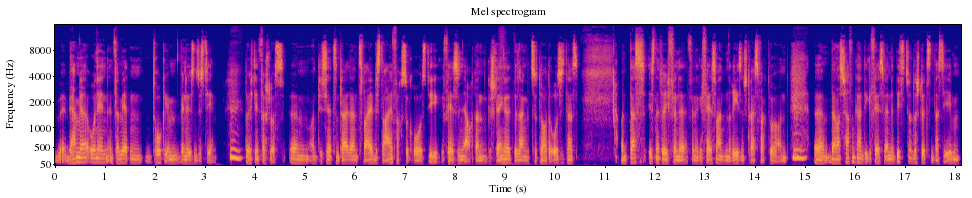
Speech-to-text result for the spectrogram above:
wir haben ja ohnehin einen vermehrten Druck im venösen System mhm. durch den Verschluss. Ähm, und die sind ja zum Teil dann zwei bis dreifach so groß. Die Gefäße sind ja auch dann geschlängelt. Wir sagen dazu Tortuositas. Und das ist natürlich für eine, für eine Gefäßwand ein riesen Stressfaktor. Und mhm. äh, wenn man es schaffen kann, die Gefäßwände bis zu unterstützen, dass sie eben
